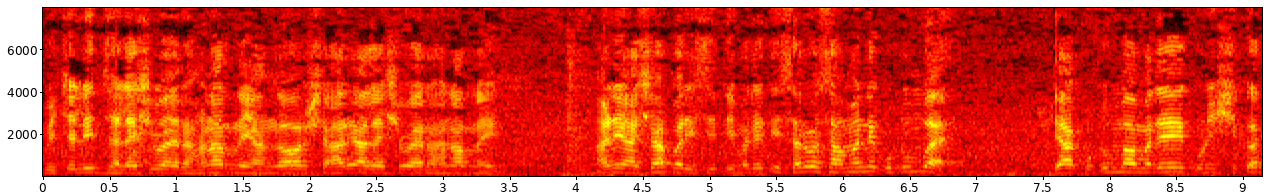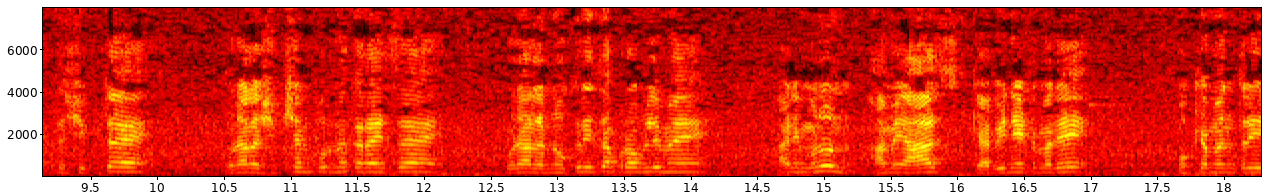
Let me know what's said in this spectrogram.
विचलित झाल्याशिवाय राहणार नाही अंगावर शहारे आल्याशिवाय राहणार नाहीत. आणि अशा परिस्थितीमध्ये ती सर्वसामान्य कुटुंब आहे. त्या कुटुंबामध्ये कुणी शिकत शिकतंय कुणाला शिक्षण पूर्ण करायचं आहे कुणाला नोकरीचा प्रॉब्लेम आहे. आणि म्हणून आम्ही आज कॅबिनेटमध्ये मुख्यमंत्री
